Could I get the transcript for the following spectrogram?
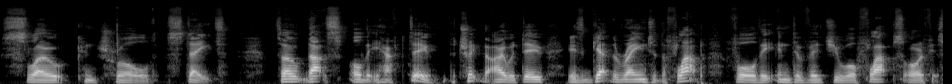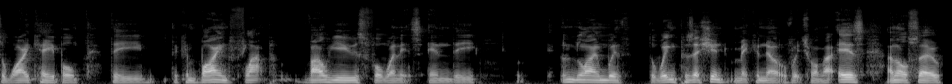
slow, controlled state. So that's all that you have to do. The trick that I would do is get the range of the flap for the individual flaps, or if it's a Y cable, the, the combined flap values for when it's in the in line with the wing position, make a note of which one that is, and also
